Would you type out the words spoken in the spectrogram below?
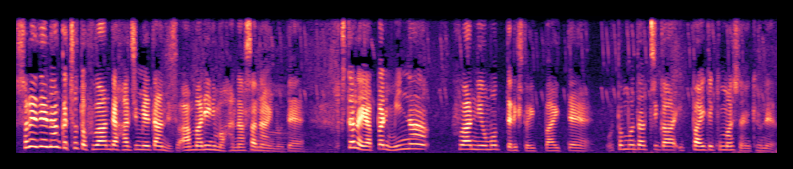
それでなんかちょっと不安で始めたんですよ。あんまりにも話さないので。そしたらやっぱりみんな不安に思ってる人いっぱいいてお友達がいっぱいできましたね去年。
